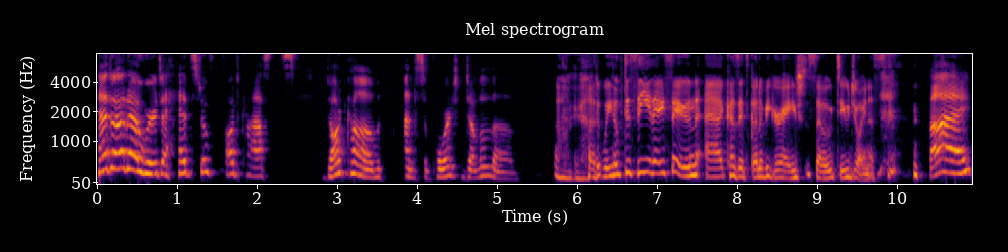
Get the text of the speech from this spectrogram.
head on over to headstuffpodcasts.com and support Double Love. Oh god, we hope to see you there soon because uh, it's going to be great. So do join us. Bye.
